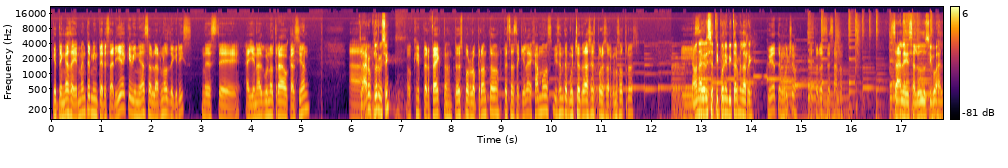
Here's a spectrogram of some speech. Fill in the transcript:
que tengas ahí en mente. Me interesaría que vinieras a hablarnos de Gris este, ahí en alguna otra ocasión. claro, claro que sí. Ok, perfecto. Entonces, por lo pronto, pues hasta aquí la dejamos. Vicente, muchas gracias por estar con nosotros. Y, no, una gracias a ti por invitarme, Larry. Cuídate mucho. Espero estés sano. Sale, saludos igual.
